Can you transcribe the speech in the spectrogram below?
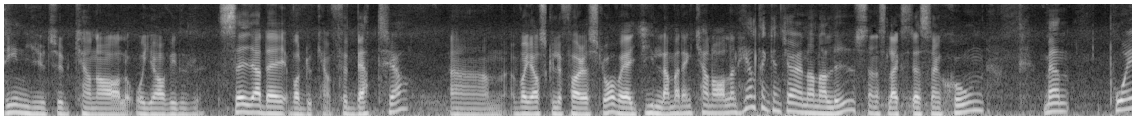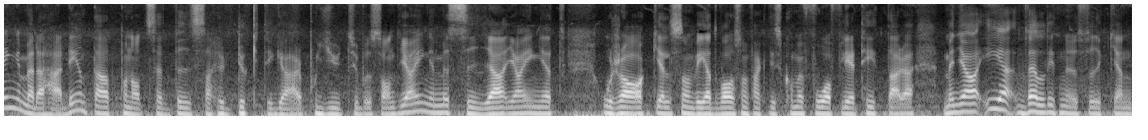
din Youtube-kanal och jag vill säga dig vad du kan förbättra, um, vad jag skulle föreslå, vad jag gillar med den kanalen. Helt enkelt göra en analys, en slags recension. Men poängen med det här det är inte att på något sätt visa hur duktig jag är på Youtube och sånt. Jag är ingen messia, jag är inget orakel som vet vad som faktiskt kommer få fler tittare. Men jag är väldigt nyfiken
